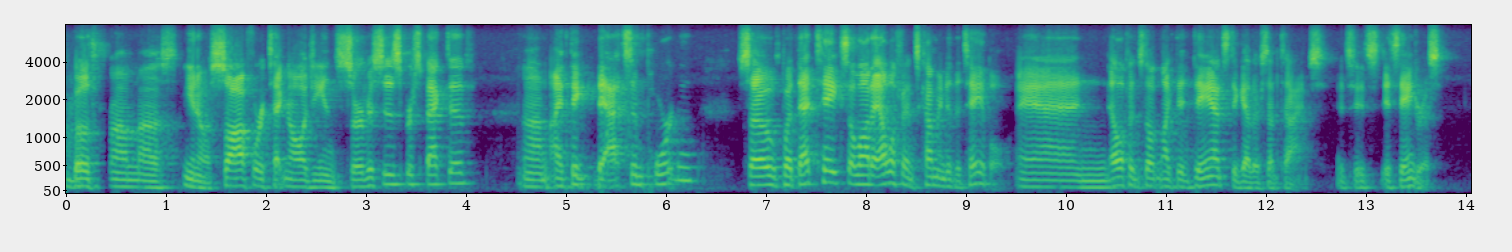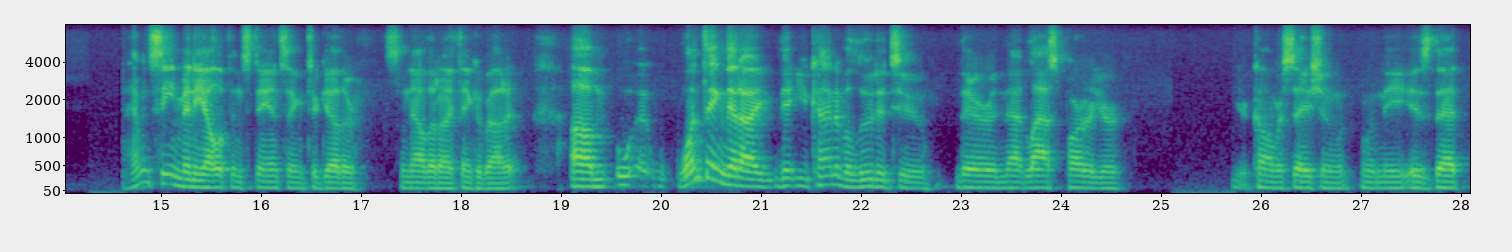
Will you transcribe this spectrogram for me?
both from a, you know a software technology and services perspective. Um, I think that's important. So, but that takes a lot of elephants coming to the table, and elephants don't like to dance together sometimes. It's it's it's dangerous. I haven't seen many elephants dancing together. So now that I think about it, um, w- one thing that I that you kind of alluded to there in that last part of your your conversation with, with me is that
